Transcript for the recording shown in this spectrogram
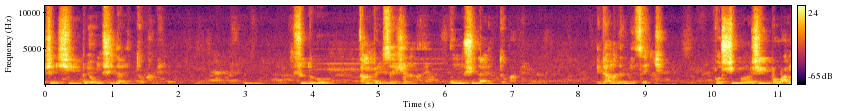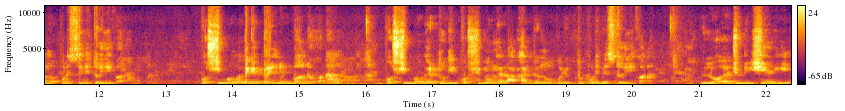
সেই শিল্পে অংশীদারিত্ব পাবে। শুধু কম্পেনসেশন নয়, অংশীদারিত্ব পাবে। এটা আমাদের মেসেজ পশ্চিমবঙ্গে শিল্প বান্ধব পরিস্থিতি তৈরি করা। পশ্চিমবঙ্গ থেকে ব্র্যান্ডেড বন্ধ করা। পশ্চিমবঙ্গের পুঁজি পশ্চিমবঙ্গে রাখার জন্য উপযুক্ত পরিবেশ তৈরি করা। Lower judiciary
